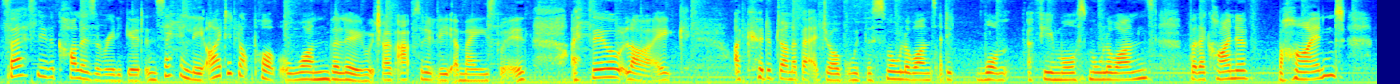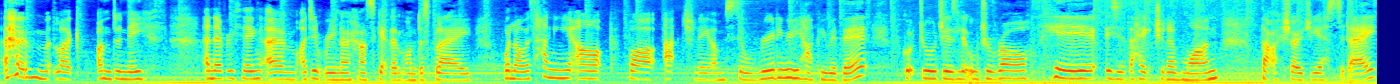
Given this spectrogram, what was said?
Firstly, the colours are really good. And secondly, I did not pop one balloon, which I'm absolutely amazed with. I feel like I could have done a better job with the smaller ones. I did want a few more smaller ones, but they're kind of behind, um, like underneath and everything. Um, I didn't really know how to get them on display when I was hanging it up, but actually I'm still really, really happy with it. We've got George's little giraffe here. This is the H&M one that I showed you yesterday.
